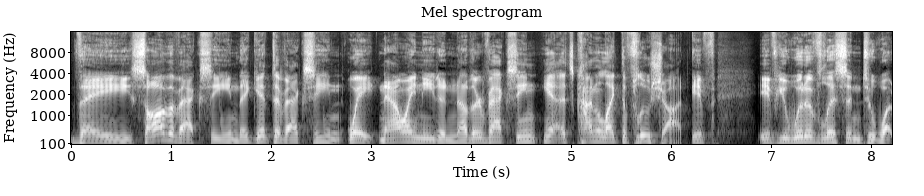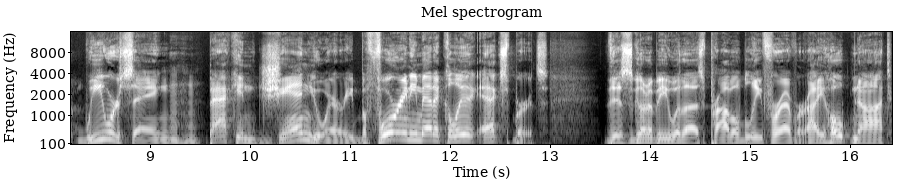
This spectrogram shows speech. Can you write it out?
They saw the vaccine. They get the vaccine. Wait, now I need another vaccine. Yeah, it's kind of like the flu shot. If if you would have listened to what we were saying Mm-hmm. back in January, before any medical experts, this is going to be with us probably forever. I hope not,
